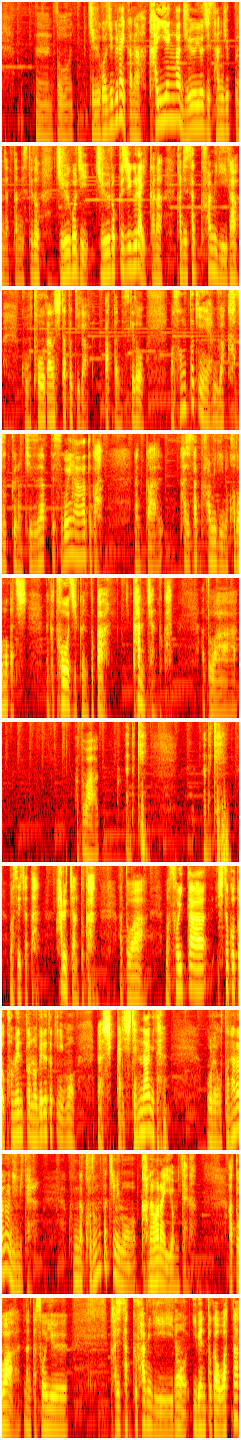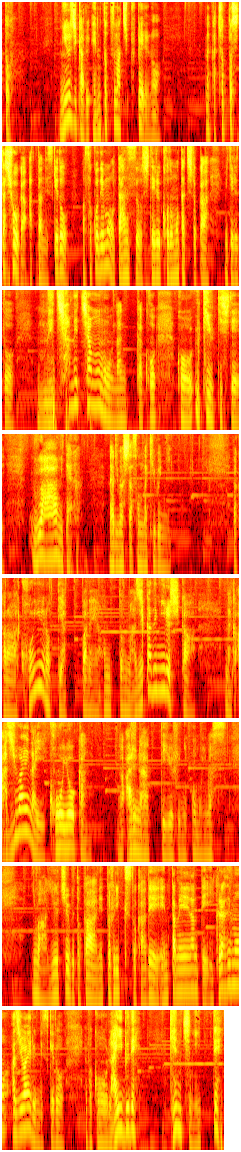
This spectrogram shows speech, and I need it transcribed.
うんと15時ぐらいかな。開演が14時30分だったんですけど15時16時ぐらいかな。カジサックファミリーがこう登壇した時があったんですけど、まあ、その時にねうわ家族の絆ってすごいなとかなんかカジサックファミリーの子供たちなんか当時くんとかカンちゃんとかあとはあとはなんだっけ？なんだっけ？忘れちゃった。はるちゃんとかあとは、まあ、そういった一言コメント述べる時にもなしっかりしてんなみたいな。俺大人なのにみたいな。こんな子供たちにもかなわないよみたいな。あとはなんかそういうカジサックファミリーのイベントが終わった後ミュージカル「煙突町プペル」のなんかちょっとしたショーがあったんですけど、まあ、そこでもうダンスをしてる子供たちとか見てるとめちゃめちゃもうなんかこうこうウキウキしてうわーみたいななりましたそんな気分に。だからこういうのってやっぱね本当に間近で見るしかなんか味わえない高揚感があるなっていうふうに思います。今 YouTube とか Netflix とかでエンタメなんていくらでも味わえるんですけどやっぱこうライブで現地に行って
